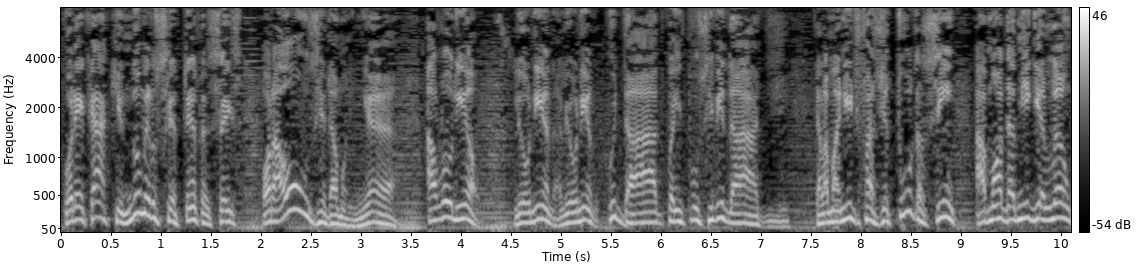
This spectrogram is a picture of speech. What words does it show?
Corecac, número 76, hora 11 da manhã. Alô. Leonina, Leonino, cuidado com a impulsividade. Aquela mania de fazer tudo assim, a moda Miguelão,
